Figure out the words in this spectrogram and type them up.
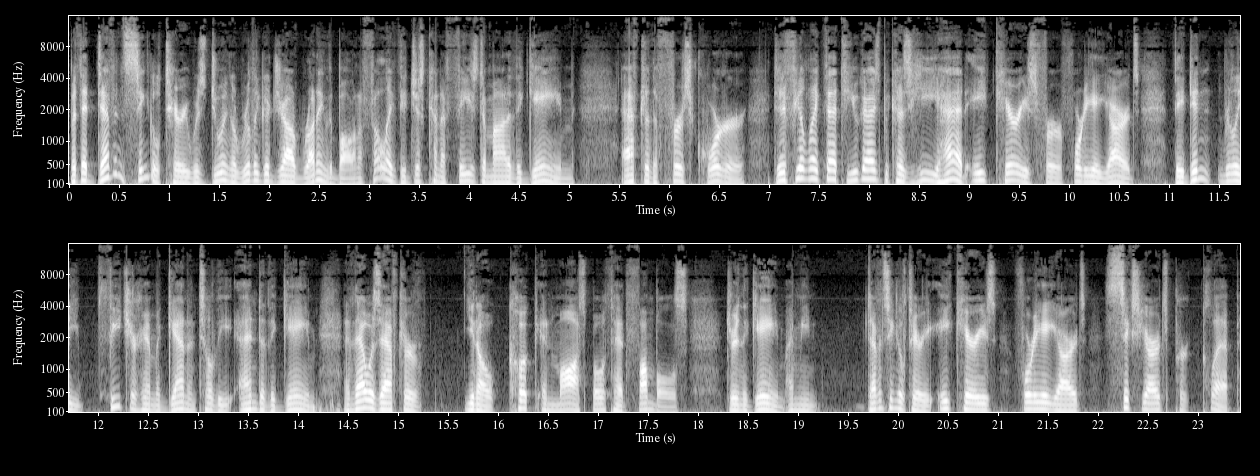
but that Devin Singletary was doing a really good job running the ball, and I felt like they just kind of phased him out of the game after the first quarter. Did it feel like that to you guys? Because he had eight carries for 48 yards. They didn't really feature him again until the end of the game, and that was after, you know, Cook and Moss both had fumbles during the game. I mean, Devin Singletary, eight carries, 48 yards, six yards per clip.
